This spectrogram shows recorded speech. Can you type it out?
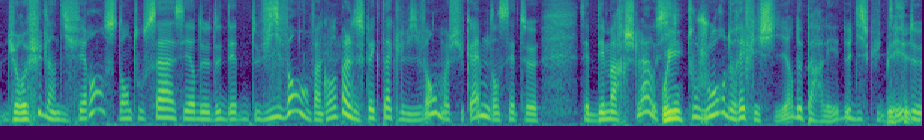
du refus de l'indifférence dans tout ça, c'est-à-dire d'être vivant. Enfin, quand on parle de spectacle vivant, moi je suis quand même dans cette, cette démarche-là aussi, toujours de réfléchir, de parler, de discuter, de,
